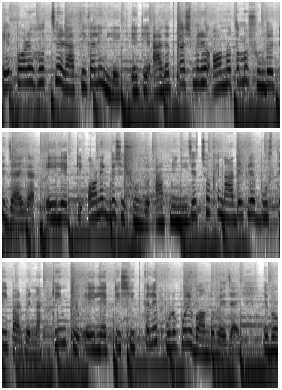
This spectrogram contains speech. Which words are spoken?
এরপরে হচ্ছে রাত্রিকালীন লেক। এটি আজাদ কাশ্মীরের অন্যতম সুন্দর একটি জায়গা। এই লেকটি অনেক বেশি সুন্দর। আপনি নিজের চোখে না দেখলে বুঝতেই পারবেন না। কিন্তু এই লেকটি শীতকালে পুরোপুরি বন্ধ হয়ে যায় এবং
